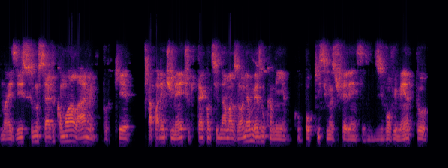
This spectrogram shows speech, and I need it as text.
Mas isso nos serve como um alarme, porque aparentemente o que tem acontecido na Amazônia é o mesmo caminho, com pouquíssimas diferenças. Desenvolvimento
